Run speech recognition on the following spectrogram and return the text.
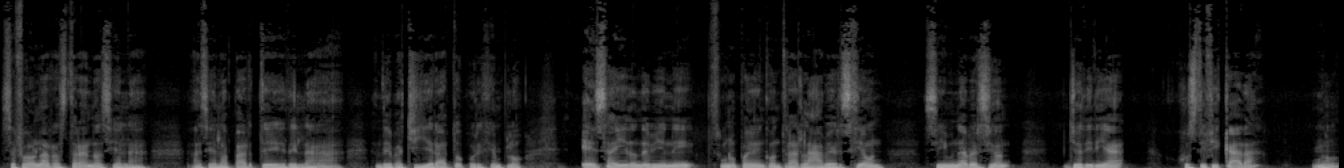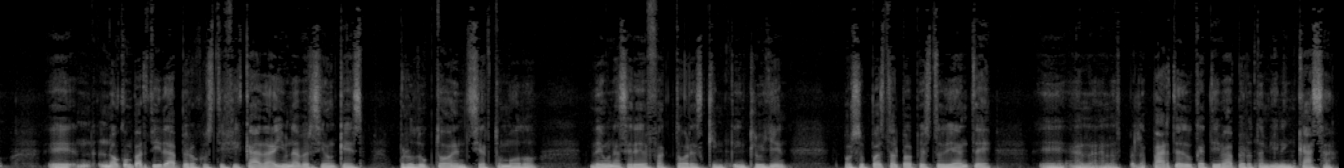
se fueron arrastrando hacia la, hacia la parte de, la, de bachillerato, por ejemplo, es ahí donde viene, uno puede encontrar la aversión, ¿sí? una aversión, yo diría, justificada, ¿no? Eh, no compartida, pero justificada, y una versión que es producto, en cierto modo, de una serie de factores que incluyen, por supuesto, al propio estudiante, eh, a, la, parte educativa, pero también en casa.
